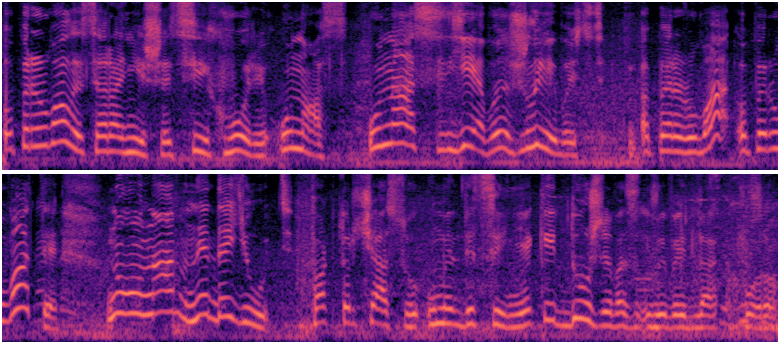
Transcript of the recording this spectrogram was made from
Оперувалися раніше ці хворі у нас. У нас є можливість оперува- оперувати, ну нам не дають. Фактор часу у медицині, який дуже важливий для хворого.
